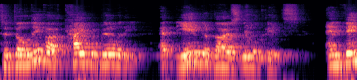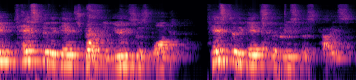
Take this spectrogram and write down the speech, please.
to deliver capability at the end of those little bits and then test it against what the users want, test it against the business case,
